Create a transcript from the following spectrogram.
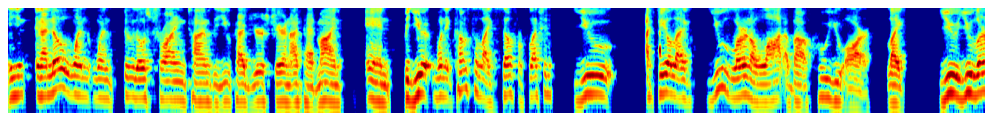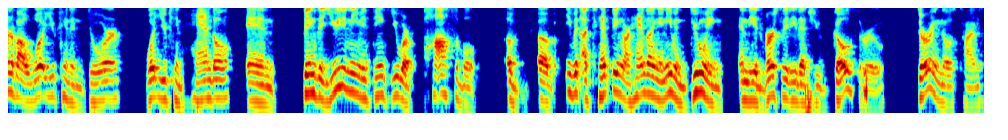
and and I know when when through those trying times that you've had your share and I've had mine, and but you when it comes to like self reflection, you I feel like you learn a lot about who you are. Like you you learn about what you can endure, what you can handle, and things that you didn't even think you were possible of of even attempting or handling and even doing and the adversity that you go through during those times.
